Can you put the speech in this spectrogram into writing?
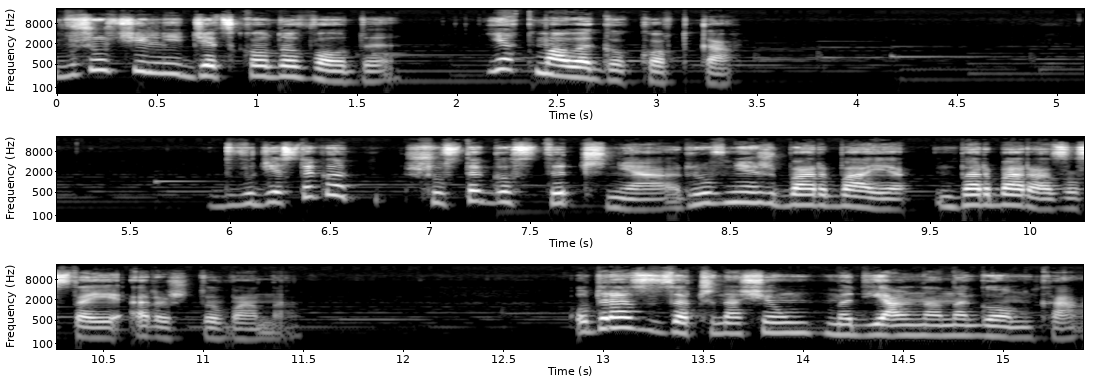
wrzucili dziecko do wody, jak małego kotka. 26 stycznia również Barbara zostaje aresztowana. Od razu zaczyna się medialna nagonka,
